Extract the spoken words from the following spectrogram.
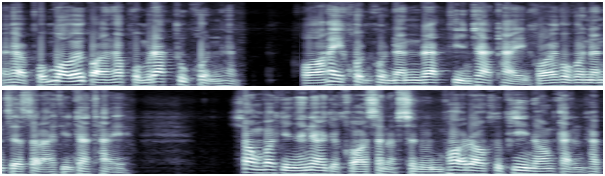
นะครับ ผมบอกไว้ก่อนครับ ผมรักทุกคนครับ ขอให้คนคนนั้นรักทีมชาติไทย ขอให้คนคนนั้นเสียสละทีมชาติไทย ช่องพักกินชาแนลจะขอสนับสนุนเพราะเราคือพี่น้องกันครับ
